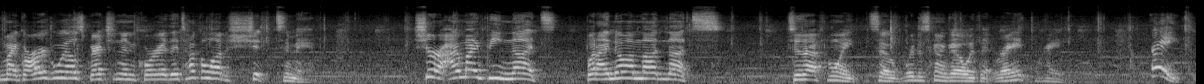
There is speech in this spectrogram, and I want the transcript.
my gargoyles, Gretchen and Cora, they talk a lot of shit to me. Sure, I might be nuts, but I know I'm not nuts to that point. So we're just gonna go with it, right? Right. Right.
